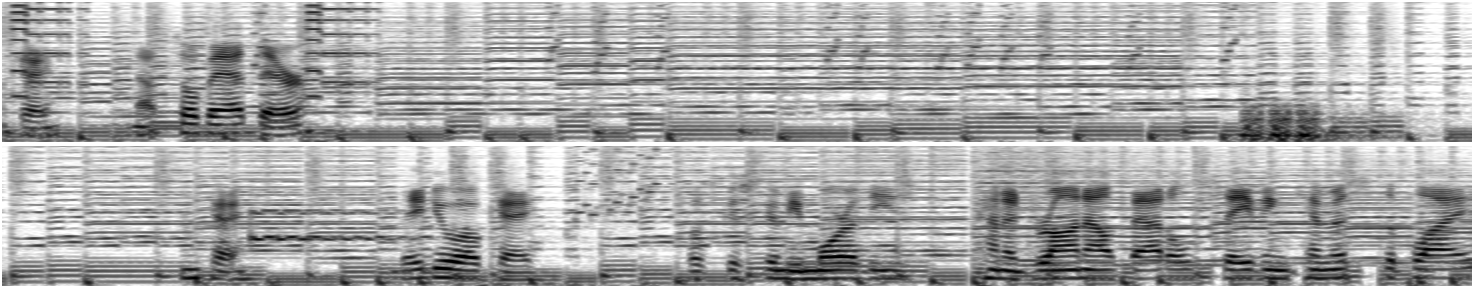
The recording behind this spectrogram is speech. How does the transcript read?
Okay, not so bad there. Okay. They do okay. So it's just to be more of these kind of drawn-out battles, saving chemist supplies.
